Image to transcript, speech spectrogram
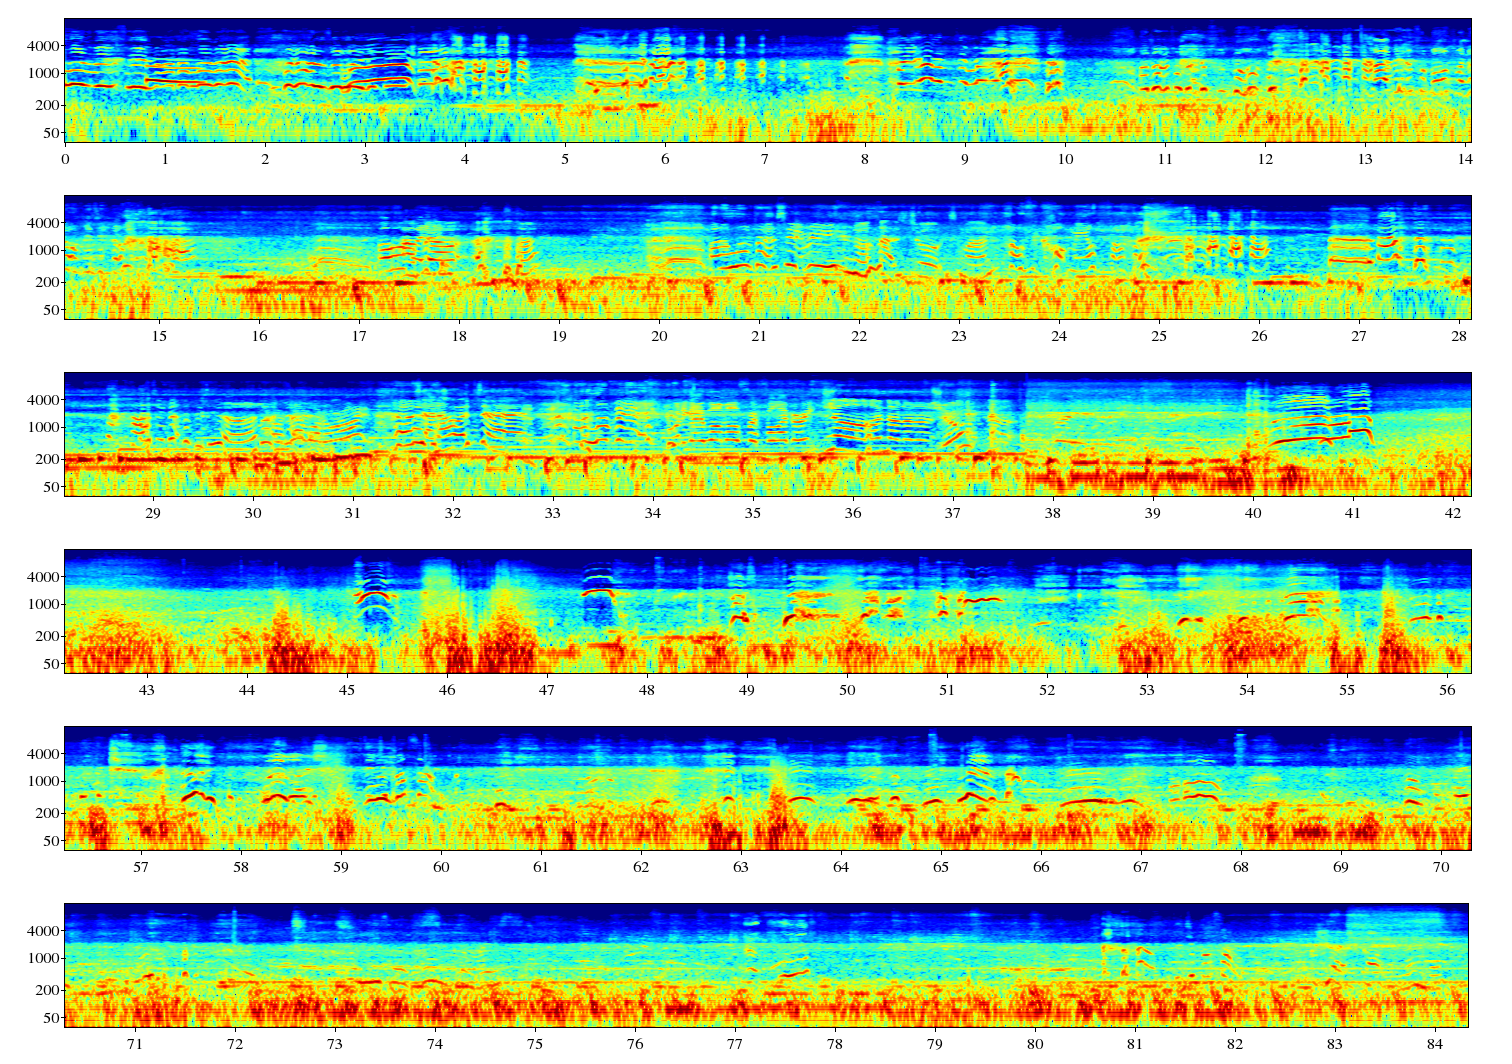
love this scene. I love it. My God, it's so I don't know if I'm going to football. I've been a football for no video. Oh my god. I love that shit, me. No, that's jokes, man. How they caught me off that. How did you get the video? I don't Oh, that one alright? 10 out of 10. I love it. You want to go one more for a fiver each? No, no, no, no. Sure? No. Did you pass Vamos embora.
